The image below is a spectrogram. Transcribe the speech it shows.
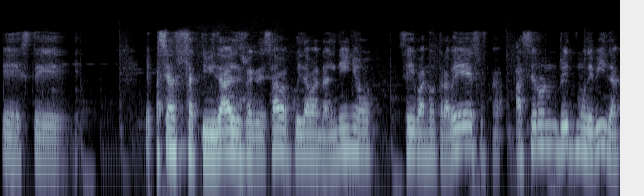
este, hacían sus actividades, regresaban, cuidaban al niño, se iban otra vez, o hacer un ritmo de vida.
